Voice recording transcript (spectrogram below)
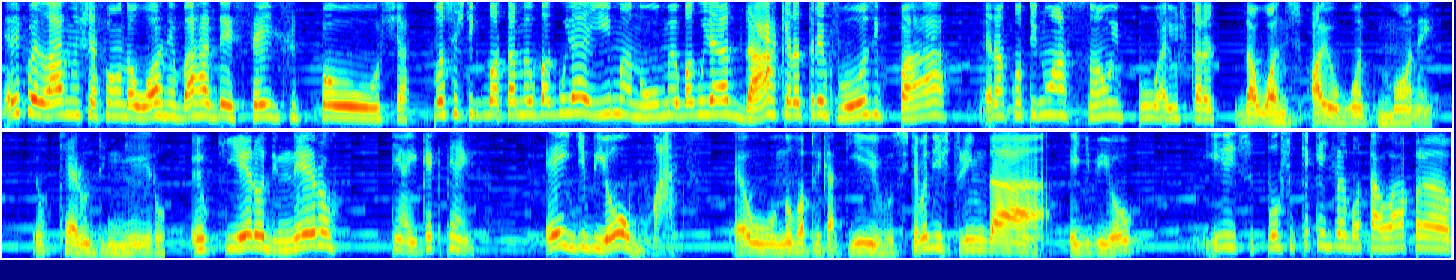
ele foi lá no chefão da Warner barra DC e disse, poxa, vocês têm que botar meu bagulho aí, mano, o meu bagulho era dark, era trevoso e pá, era uma continuação e pô, aí os caras da Warner disse, I want money, eu quero dinheiro, eu quero dinheiro, tem aí, o que é que tem aí? HBO Max, é o novo aplicativo, o sistema de stream da HBO e, poxa, o que, é que a gente vai botar lá pra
